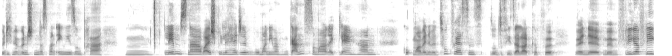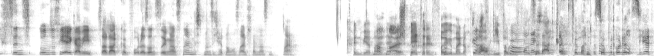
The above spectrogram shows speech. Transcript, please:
würde ich mir wünschen, dass man irgendwie so ein paar mh, hm, lebensnahe Beispiele hätte, wo man jemandem ganz normal erklären kann, guck mal, wenn du mit dem Zug fährst, sind es so und so viele Salatköpfe. Wenn du mit dem Flieger fliegst, sind es so und so viele LKW-Salatköpfe oder sonst irgendwas. Ne? Müsste man sich halt noch was einfallen lassen. Naja können wir mal Mach in einer späteren Folge mal noch genau. nachliefern, wie viele Salatköpfe man da so produziert.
